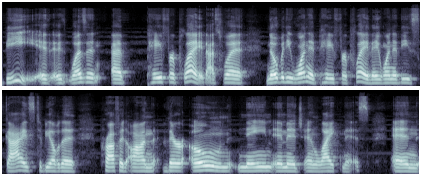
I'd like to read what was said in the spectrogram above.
be. It, it wasn't a pay for play. That's what nobody wanted pay for play. They wanted these guys to be able to profit on their own name, image, and likeness. And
